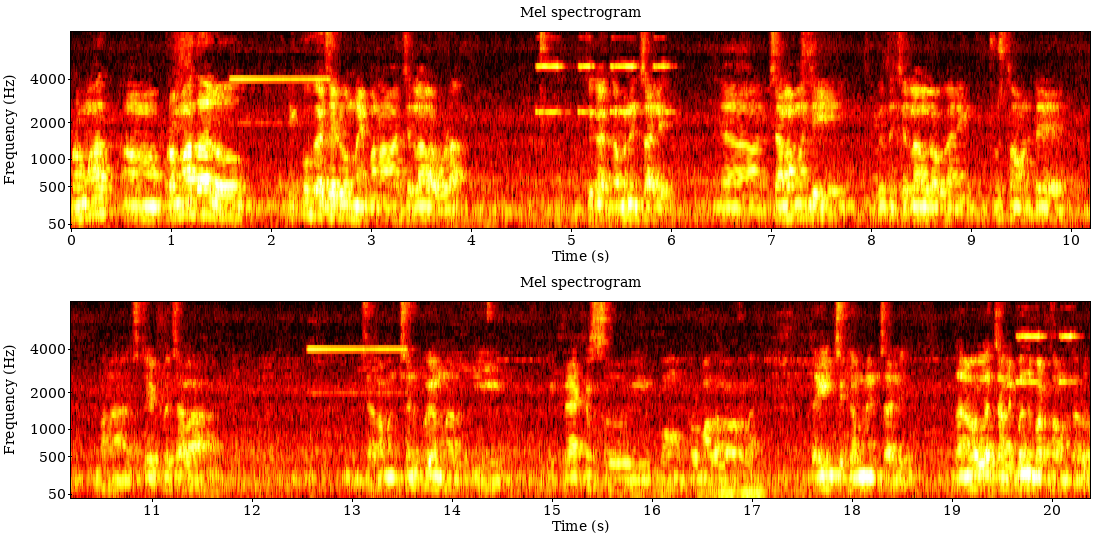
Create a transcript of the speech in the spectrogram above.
ప్రమా ప్రమాదాలు ఎక్కువగా జరిగి ఉన్నాయి మన జిల్లాలో కూడా. ముఖ్యంగా గమనించాలి. చాలామంది వివిధ జిల్లాల్లో కానీ చూస్తూ ఉంటే మన స్టేట్లో చాలా చాలామంది చనిపోయి ఉన్నారు. ఈ ఈ క్రాకర్స్ ఈ బాంబు ప్రమాదాల వల్ల దయించి గమనించాలి. దానివల్ల చాలా ఇబ్బంది పడుతూ ఉంటారు.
